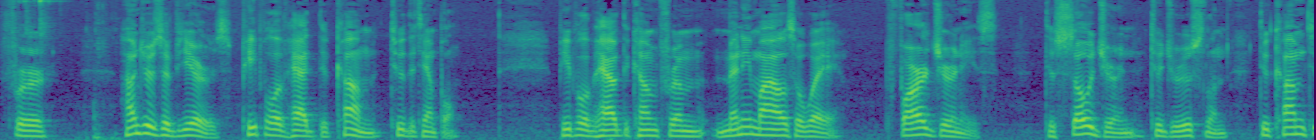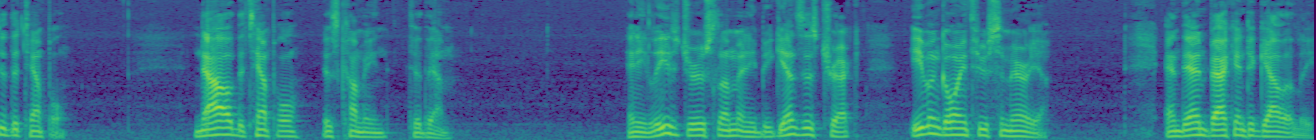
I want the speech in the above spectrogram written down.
for hundreds of years, people have had to come to the temple. People have had to come from many miles away, far journeys, to sojourn to Jerusalem, to come to the temple. Now the temple is coming to them. And he leaves Jerusalem and he begins his trek, even going through Samaria, and then back into Galilee,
